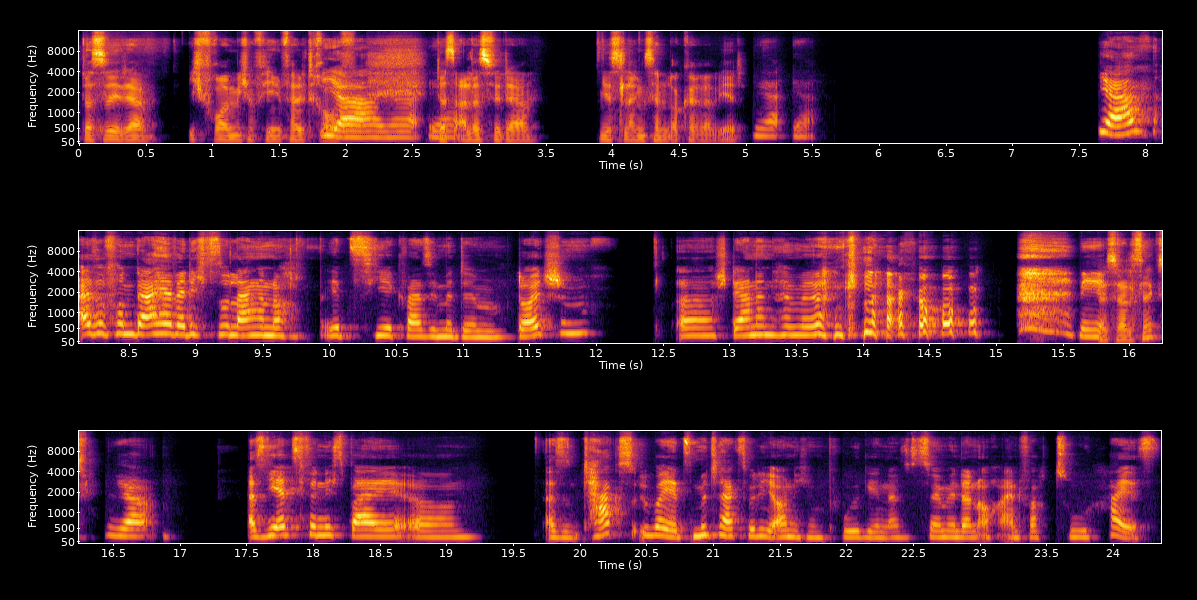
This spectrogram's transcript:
Das wieder, ich freue mich auf jeden Fall drauf, Ja, ja, ja. dass alles wieder jetzt langsam lockerer wird. Ja, ja. Ja, also von daher werde ich so lange noch jetzt hier quasi mit dem deutschen äh, Sternenhimmel klarkommen. nee, Besser als nichts. ja. Also jetzt finde ich es bei, ähm, also tagsüber, jetzt mittags würde ich auch nicht im Pool gehen. Also es wäre mir dann auch einfach zu heiß.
